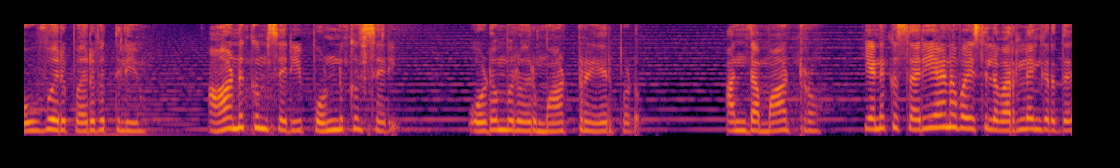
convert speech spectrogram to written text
ஒவ்வொரு பருவத்திலையும் ஆணுக்கும் சரி பொண்ணுக்கும் சரி உடம்புல ஒரு மாற்றம் ஏற்படும். அந்த மாற்றம் எனக்கு சரியான வயசுல வரலைங்கிறது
